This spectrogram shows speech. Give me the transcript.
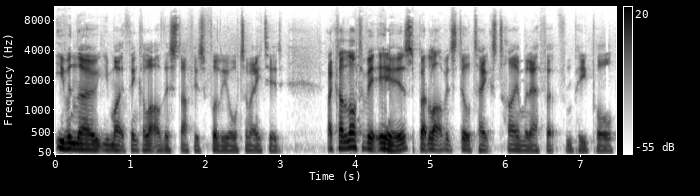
even though you might think a lot of this stuff is fully automated like a lot of it is, but a lot of it still takes time and effort from people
